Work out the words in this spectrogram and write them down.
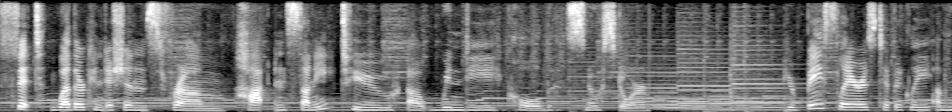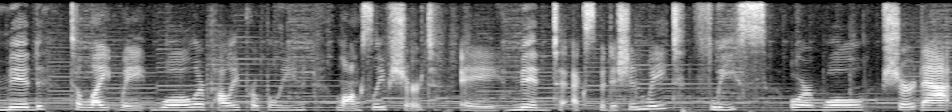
fit weather conditions from hot and sunny to a windy, cold snowstorm. Your base layer is typically a mid to lightweight wool or polypropylene long sleeve shirt, a mid to expedition weight fleece or wool shirt. That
